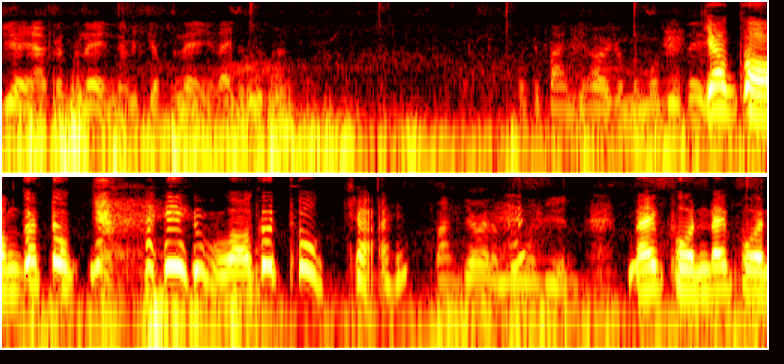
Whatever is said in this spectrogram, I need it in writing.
lia nhà cái này này bị chụp cái này đây chút mà cái pan chơi hơi rồi mình mua biết đấy เจ้าของก็ตกใจหัวก็ตกใจ pan chơi là mình mua biết ได้ผลได้ผล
